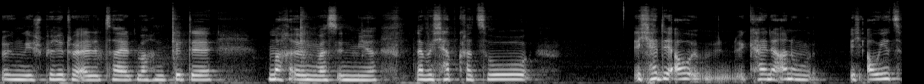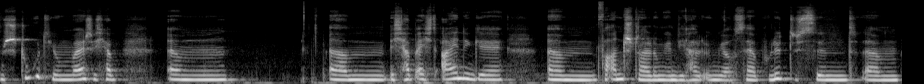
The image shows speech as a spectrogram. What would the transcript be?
irgendwie spirituelle Zeit machen, bitte mach irgendwas in mir. Aber ich habe gerade so, ich hätte auch, keine Ahnung, ich auch jetzt im Studium, weißt du, ich habe ähm, ähm, ich habe echt einige ähm, Veranstaltungen, die halt irgendwie auch sehr politisch sind, ähm,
